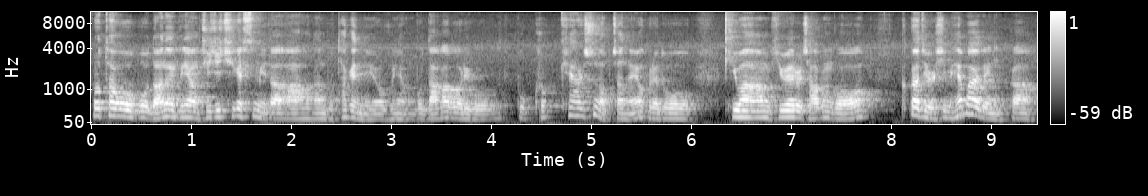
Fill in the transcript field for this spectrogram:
그렇다고 뭐 나는 그냥 지지치겠습니다. 아, 난 못하겠네요. 그냥 뭐 나가버리고 뭐 그렇게 할 수는 없잖아요. 그래도 기왕 기회를 잡은 거 끝까지 열심히 해봐야 되니까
